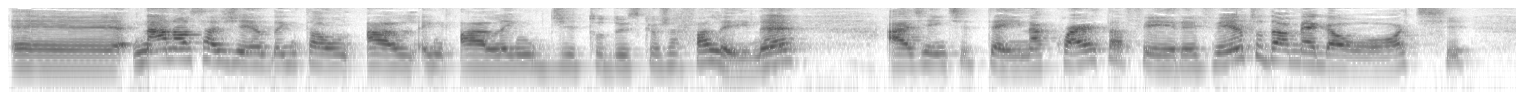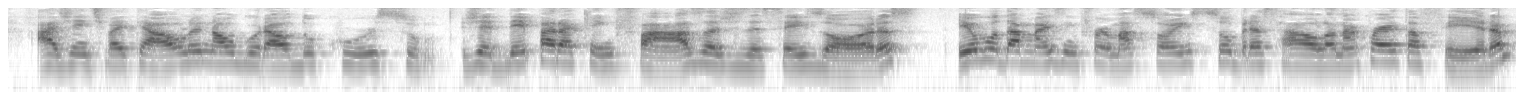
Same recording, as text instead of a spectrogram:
É, na nossa agenda, então, além, além de tudo isso que eu já falei, né? A gente tem na quarta-feira evento da Megawatt, a gente vai ter a aula inaugural do curso GD para quem faz, às 16 horas. Eu vou dar mais informações sobre essa aula na quarta-feira,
